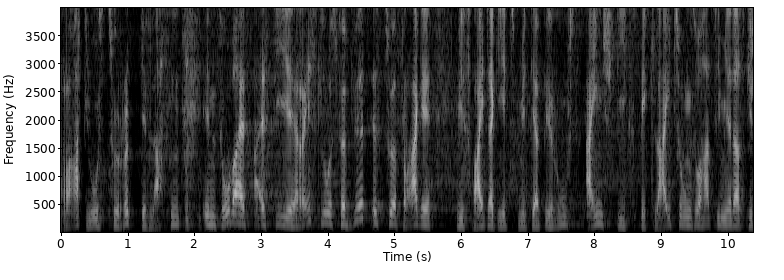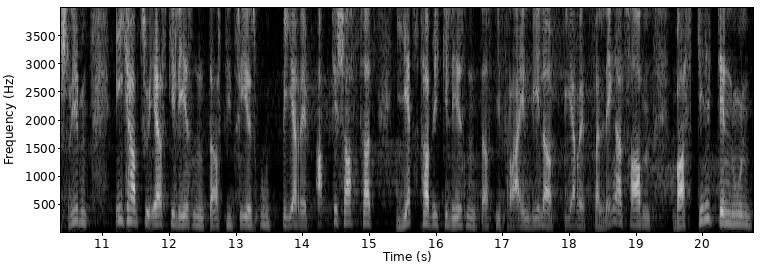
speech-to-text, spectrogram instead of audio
ratlos zurückgelassen. Insoweit, als sie restlos verwirrt ist zur Frage, wie es weitergeht mit der Berufseinstiegsbegleitung. So hat sie mir das geschrieben. Ich habe zuerst gelesen, dass die CSU BEREP abgeschafft hat. Jetzt habe ich gelesen, dass die Freien Wähler BEREP verlängert haben. Was gilt denn nun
